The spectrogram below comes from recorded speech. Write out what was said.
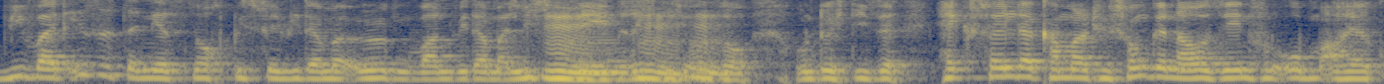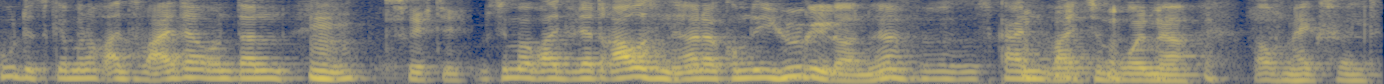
wie weit ist es denn jetzt noch, bis wir wieder mal irgendwann wieder mal Licht sehen, richtig und so. Und durch diese Hexfelder kann man natürlich schon genau sehen von oben, ach ja gut, jetzt gehen wir noch eins weiter und dann ist richtig. sind wir bald wieder draußen, ja, da kommen die Hügel dann, ne? Das ist kein Waldsymbol mehr auf dem Hexfeld.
